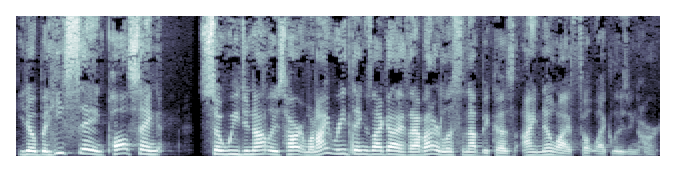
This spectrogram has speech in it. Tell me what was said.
you know, but he's saying, Paul's saying, so we do not lose heart. And when I read things like that, I I better listen up because I know I felt like losing heart.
